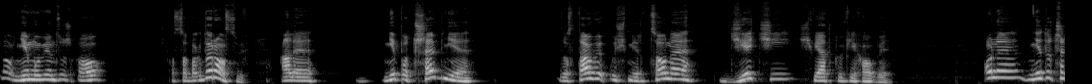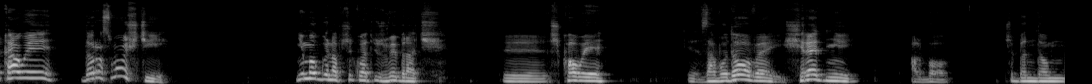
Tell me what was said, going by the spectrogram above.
No, nie mówiąc już o osobach dorosłych, ale niepotrzebnie zostały uśmiercone dzieci świadków Jehowy. One nie doczekały dorosłości. Nie mogły na przykład już wybrać y, szkoły y, zawodowej, średniej, albo czy będą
